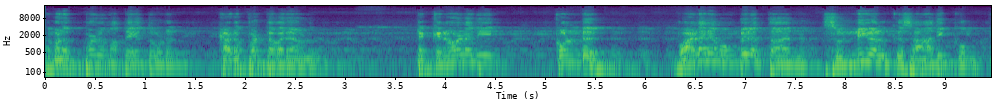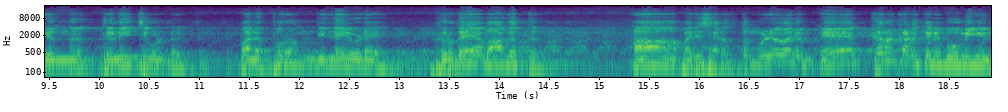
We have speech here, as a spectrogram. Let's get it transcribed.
നമ്മളെപ്പോഴും അദ്ദേഹത്തോട് കടപ്പെട്ടവരാണ് ടെക്നോളജി കൊണ്ട് വളരെ മുമ്പിലെത്താൻ സുന്നികൾക്ക് സാധിക്കും എന്ന് തെളിയിച്ചുകൊണ്ട് മലപ്പുറം ജില്ലയുടെ ഹൃദയഭാഗത്ത് ആ പരിസരത്ത് മുഴുവനും ഏക്കർ കണക്കിന് ഭൂമിയിൽ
